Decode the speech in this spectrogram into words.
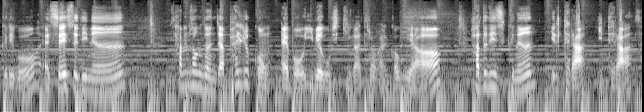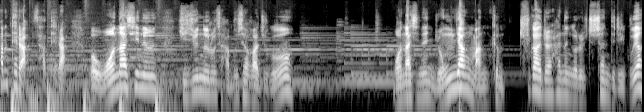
그리고 SSD는 삼성전자 860 에보 250기가 들어갈 거고요. 하드디스크는 1테라, 2테라, 3테라, 4테라 뭐 원하시는 기준으로 잡으셔가지고 원하시는 용량만큼 추가를 하는 것을 추천드리고요.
